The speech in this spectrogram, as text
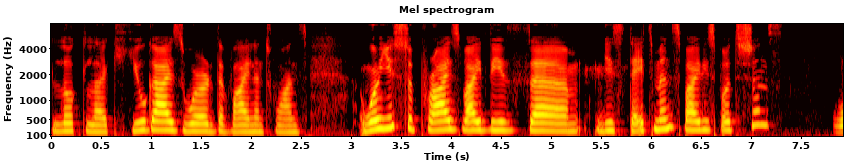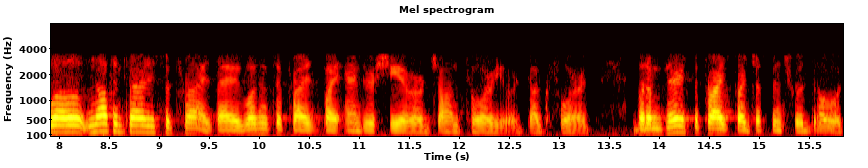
look like you guys were the violent ones. Were you surprised by these um, these statements by these politicians? Well, not entirely surprised. I wasn't surprised by Andrew Scheer or John Tory or Doug Ford, but I'm very surprised by Justin Trudeau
